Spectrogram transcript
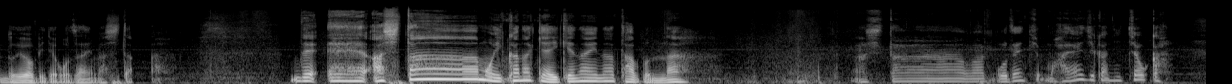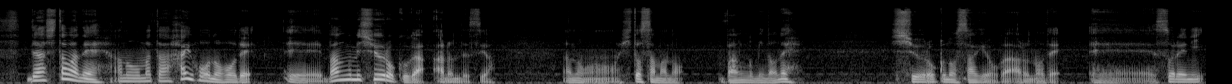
土曜日でございました。で、えー、明日も行かなきゃいけないな、多分な。明日は午前中、も早い時間に行っちゃおうか。で、明日はね、あの、また、ハイホーの方で、えー、番組収録があるんですよ。あの、人様の番組のね、収録の作業があるので、えー、それに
